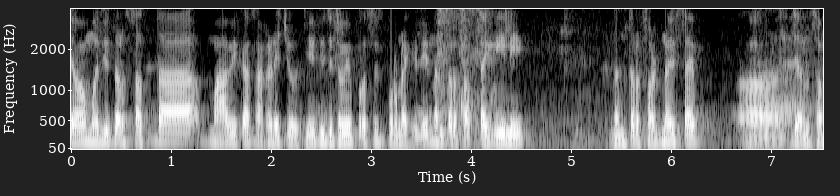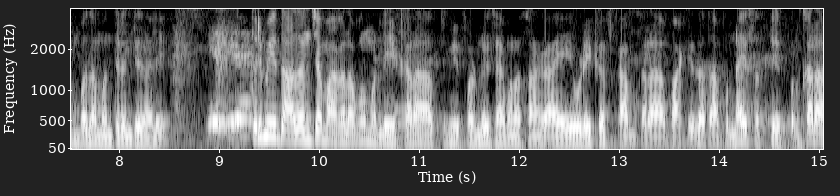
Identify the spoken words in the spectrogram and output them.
तेव्हा मध्ये तर सत्ता महाविकास आघाडीची होती. तिची सगळी प्रोसेस पूर्ण केली. नंतर सत्ता गेली. नंतर फडणवीस साहेब जनसंपदा जलसंपदा झाले. तर मी दादांच्या मागं लागून म्हणले हे करा तुम्ही फडणवीस साहेबांना सांगा हे एवढं एकच काम करा बाकीचं आता आपण नाही सत्तेत पण करा.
